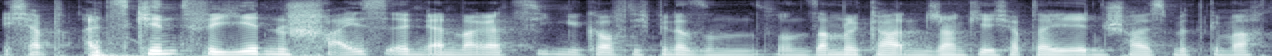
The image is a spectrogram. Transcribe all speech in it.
ich hab als Kind für jeden Scheiß irgendein Magazin gekauft. Ich bin ja so ein, so ein Sammelkarten-Junkie. Ich habe da jeden Scheiß mitgemacht.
